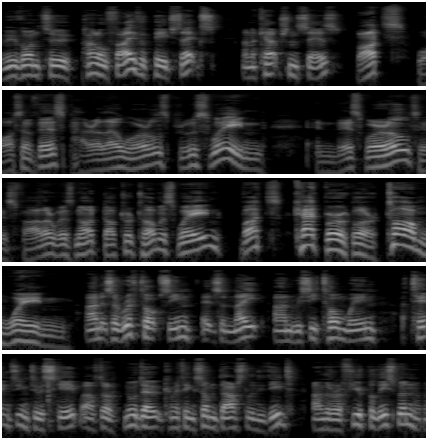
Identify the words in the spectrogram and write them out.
We move on to panel 5 of page 6, and the caption says, But what of this parallel world's Bruce Wayne? In this world, his father was not Dr. Thomas Wayne, but cat burglar Tom Wayne. And it's a rooftop scene, it's at night, and we see Tom Wayne attempting to escape after no doubt committing some dastardly deed. And there are a few policemen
